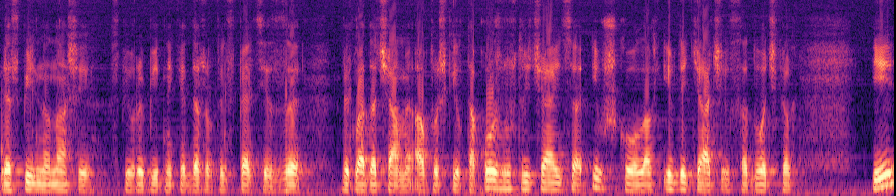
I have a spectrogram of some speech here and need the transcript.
де спільно наші співробітники Державтоінспекції з викладачами автошкіл також зустрічаються і в школах, і в дитячих садочках. І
